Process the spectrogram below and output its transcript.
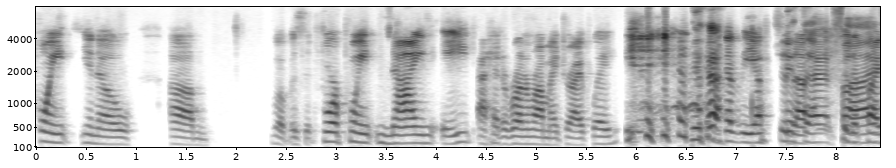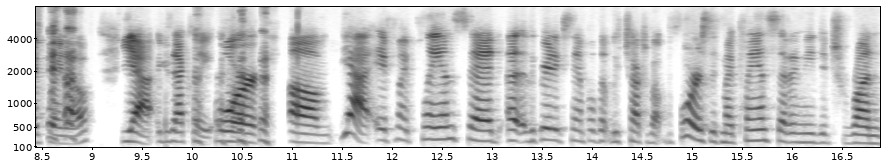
point, you know, um, what was it 4.98 i had to run around my driveway yeah. get me up to the, to the 5.0 yeah. yeah exactly or um yeah if my plan said uh, the great example that we've talked about before is if my plan said i needed to run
